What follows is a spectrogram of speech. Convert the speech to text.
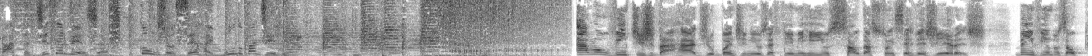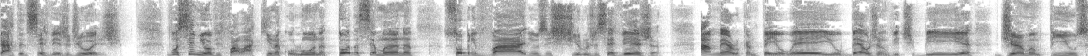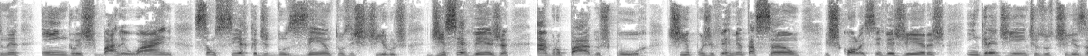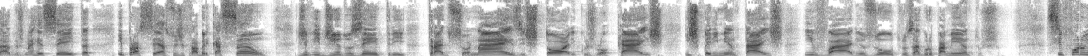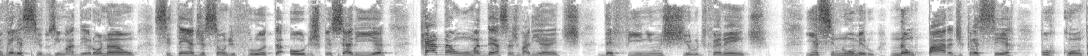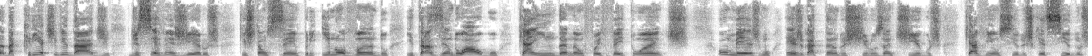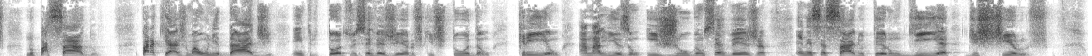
Carta de Cerveja, com José Raimundo Padilha. Alô, ouvintes da rádio Band News FM Rio, saudações cervejeiras. Bem-vindos ao Carta de Cerveja de hoje. Você me ouve falar aqui na coluna toda semana sobre vários estilos de cerveja. American Pale Ale, Belgian Witbier, German Pilsner, English Barley Wine, são cerca de 200 estilos de cerveja agrupados por tipos de fermentação, escolas cervejeiras, ingredientes utilizados na receita e processos de fabricação, divididos entre tradicionais, históricos, locais, experimentais e vários outros agrupamentos se foram envelhecidos em madeira ou não, se tem adição de fruta ou de especiaria, cada uma dessas variantes define um estilo diferente. E esse número não para de crescer por conta da criatividade de cervejeiros que estão sempre inovando e trazendo algo que ainda não foi feito antes, ou mesmo resgatando estilos antigos que haviam sido esquecidos no passado para que haja uma unidade entre todos os cervejeiros que estudam, criam, analisam e julgam cerveja, é necessário ter um guia de estilos.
